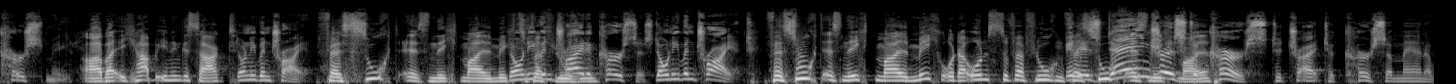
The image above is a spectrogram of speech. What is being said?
curse me. Aber ich habe ihnen gesagt, Don't even try it. versucht es nicht mal, mich Don't zu even try to verfluchen. curse us. Don't even try it. Versucht es nicht mal, mich oder uns zu verfluchen. It is Versucht es dangerous nicht to mal. curse, to try to curse a man of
